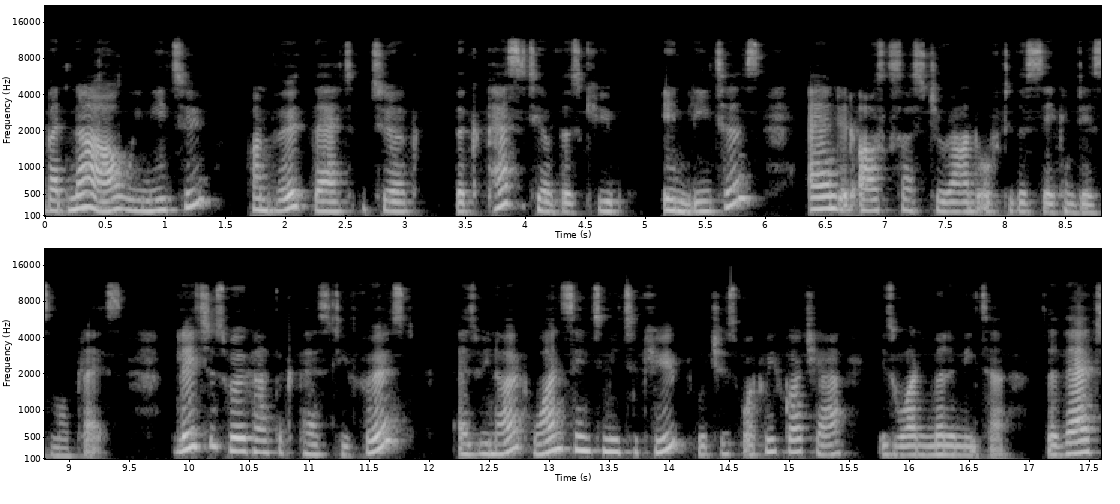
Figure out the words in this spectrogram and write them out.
but now we need to convert that to a, the capacity of this cube in litres and it asks us to round off to the second decimal place. Let's just work out the capacity first. As we note, one centimeter cubed, which is what we've got here, is one millimeter. So that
